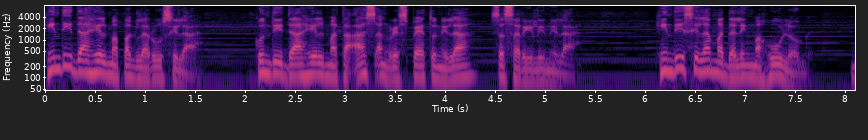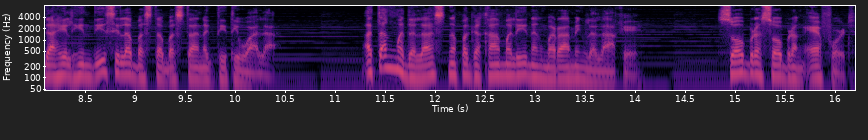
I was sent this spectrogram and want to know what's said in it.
Hindi dahil mapaglaro sila, kundi dahil mataas ang respeto nila sa sarili nila. Hindi sila madaling mahulog dahil hindi sila basta-basta nagtitiwala. At ang madalas na pagkakamali ng maraming lalaki, sobra-sobrang effort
